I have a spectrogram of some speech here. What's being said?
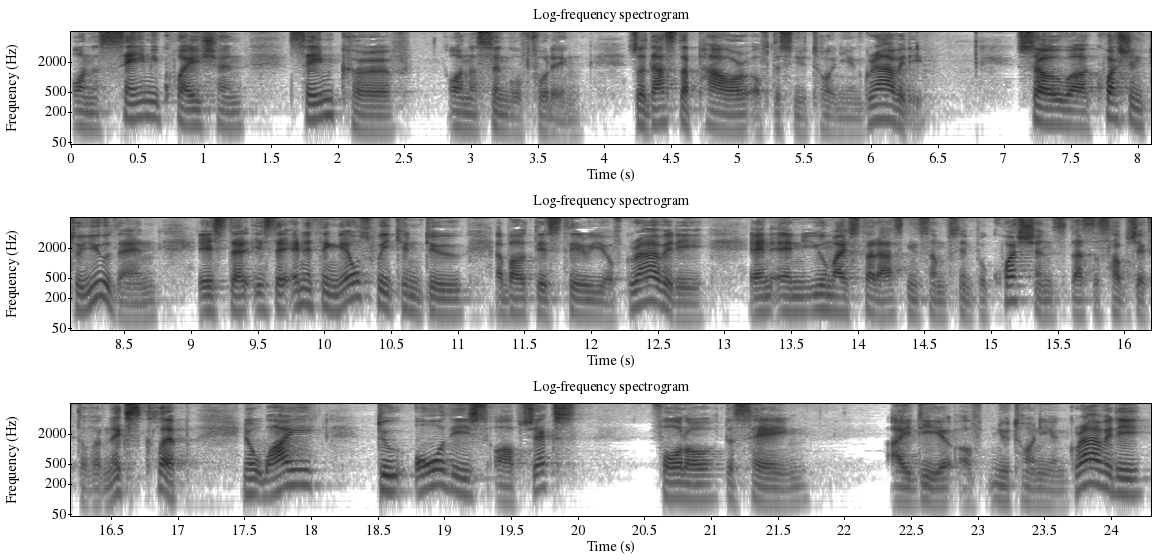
on the same equation, same curve, on a single footing. So that's the power of this Newtonian gravity. So uh, question to you then is that is there anything else we can do about this theory of gravity? And, and you might start asking some simple questions. That's the subject of the next clip. You know, why do all these objects follow the same idea of Newtonian gravity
